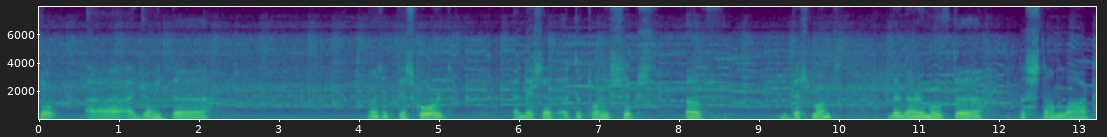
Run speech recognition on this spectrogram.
So uh, I joined the was it Discord, and they said at the 26th of this month they're gonna remove the the stun lock,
